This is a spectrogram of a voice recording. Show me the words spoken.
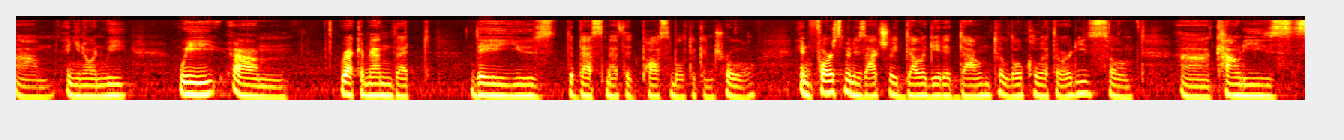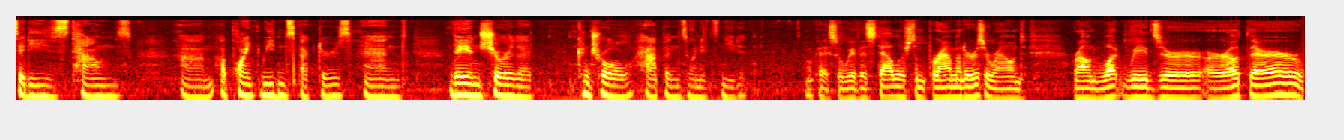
Um, and you know, and we we um, recommend that they use the best method possible to control. Enforcement is actually delegated down to local authorities, so uh, counties, cities, towns um, appoint weed inspectors, and they ensure that control happens when it's needed. Okay, so we've established some parameters around around what weeds are, are out there,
